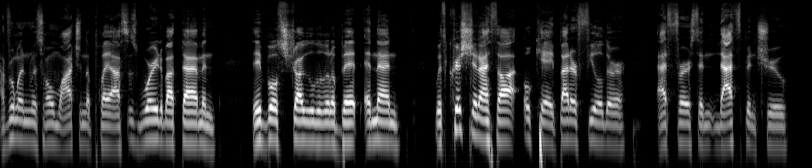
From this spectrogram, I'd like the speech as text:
everyone was home watching the playoffs. I was worried about them, and they've both struggled a little bit. And then with Cristian, I thought, okay, better fielder at first, and that's been true.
